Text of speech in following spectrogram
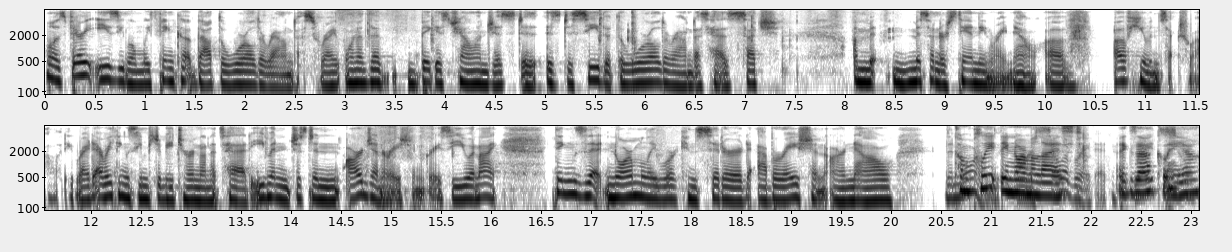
Well, it's very easy when we think about the world around us, right? One of the biggest challenges to, is to see that the world around us has such a mi- misunderstanding right now of of human sexuality, right? Everything seems to be turned on its head, even just in our generation, Gracie, you and I. Things that normally were considered aberration are now completely norm, normalized. Exactly, right? so, yeah.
